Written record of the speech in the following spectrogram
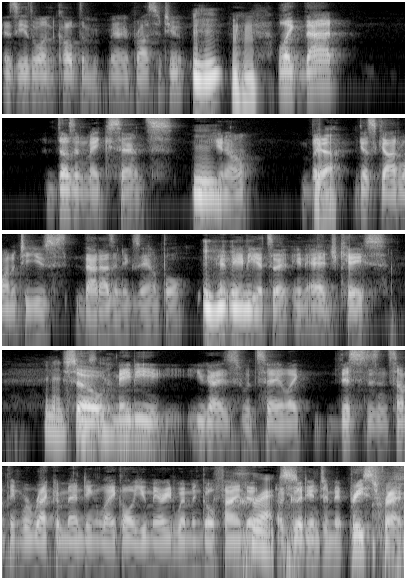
Is he the one called the marry a prostitute? mhm. Like that doesn't make sense, Mm. you know? But Yeah. I guess God wanted to use that as an example. Mhm, and maybe it's a, an edge case. an edge So case, yeah. maybe you guys would say, like, this isn't something we're recommending, like, all you married women go find a, a good intimate priest friend.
